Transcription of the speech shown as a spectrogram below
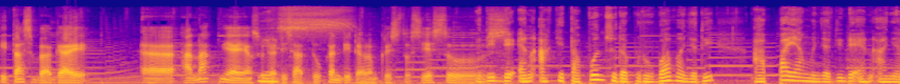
kita sebagai uh, anaknya yang sudah yes. disatukan di dalam Kristus Yesus. Jadi DNA kita pun sudah berubah menjadi apa yang menjadi DNA-nya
